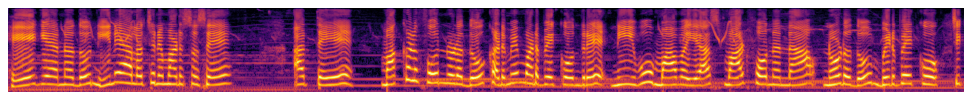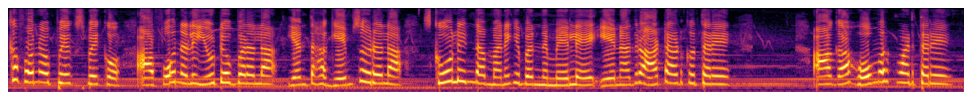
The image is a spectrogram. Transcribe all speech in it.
ಹೇಗೆ ಅನ್ನೋದು ನೀನೇ ಆಲೋಚನೆ ಮಾಡು ಸೊಸೆ. ಅತ್ತೆ, ಮಕ್ಕಳು ಫೋನ್ ನೋಡೋದು ಕಡಿಮೆ ಮಾಡಬೇಕು ಅಂದ್ರೆ ನೀವು ಮಾವಯ್ಯ ಸ್ಮಾರ್ಟ್ ಫೋನ್ ಅನ್ನ ನೋಡೋದು ಬಿಡಬೇಕು. ಚಿಕ್ಕ ಫೋನ್ ಉಪಯೋಗಿಸ್ಬೇಕು. ಆ ಫೋನ್ ಅಲ್ಲಿ ಯೂಟ್ಯೂಬ್ ಬರಲ್ಲ, ಎಂತಹ ಗೇಮ್ಸ್ ಇರಲ್ಲ. ಸ್ಕೂಲಿಂದ ಮನೆಗೆ ಬಂದ ಮೇಲೆ ಏನಾದರೂ ಆಟ ಆಡ್ಕೋತಾರೆ. ಆಗ ಹೋಮ್ವರ್ಕ್ ಮಾಡ್ತಾರೆ.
